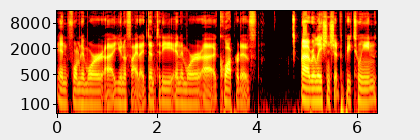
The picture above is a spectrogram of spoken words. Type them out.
and formed a more uh, unified identity and a more uh, cooperative uh, relationship between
